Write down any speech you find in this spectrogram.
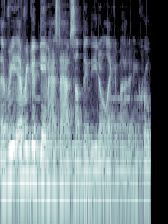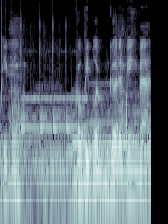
Every every good game has to have something that you don't like about it, and crow people. Crow people are good at being bad.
